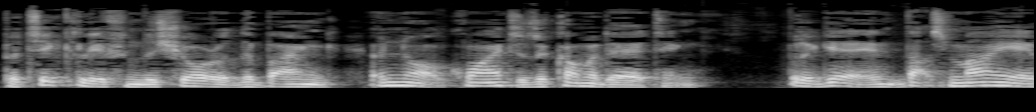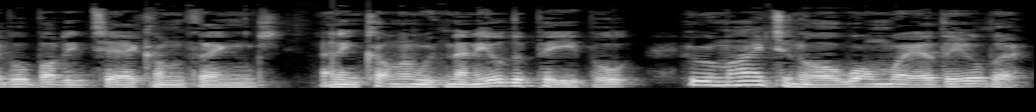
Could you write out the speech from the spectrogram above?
particularly from the shore at the bank, are not quite as accommodating. But again, that's my able-bodied take on things, and in common with many other people, who am I to know one way or the other?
